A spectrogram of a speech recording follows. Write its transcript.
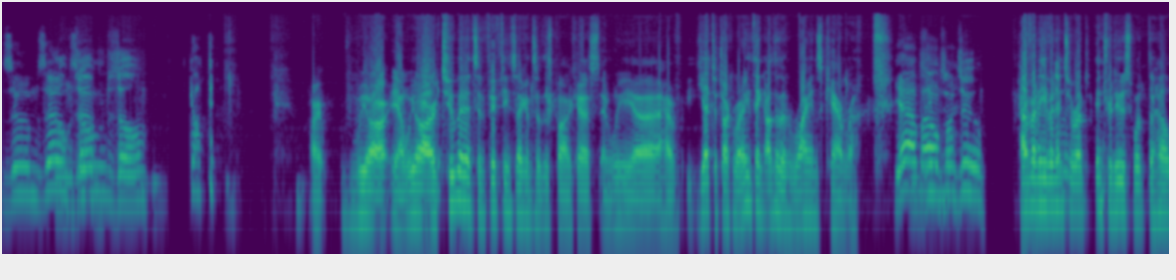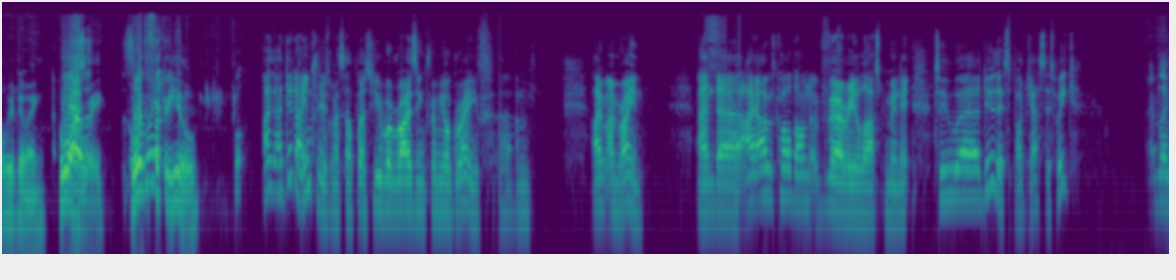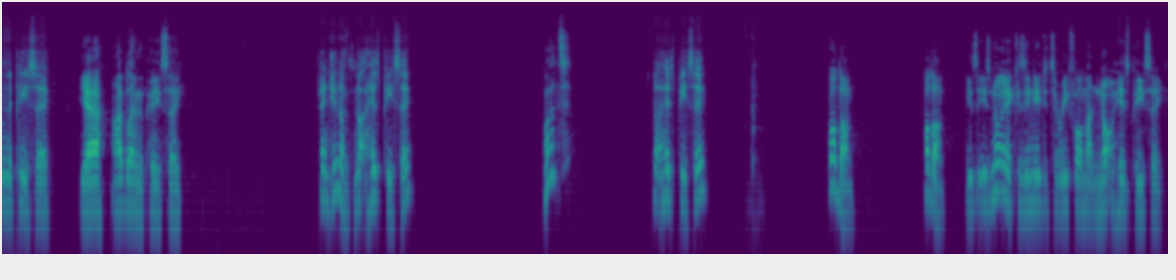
zoom, zoom, Zoom, zoom. zoom, zoom. God damn. All right, we are yeah, we are two minutes and fifteen seconds of this podcast, and we uh, have yet to talk about anything other than Ryan's camera. Yeah, well, zoom, zoom, zoom. Haven't even Let inter- introduced what the hell we're doing. Who Yeah, are so- we? so Who the fuck are you? Well, I, I did. I introduced myself as you were rising from your grave. Um, I'm I'm Ryan, and uh, I I was called on very last minute to uh, do this podcast this week. I blame the PC. Yeah, I blame the PC. Strange enough, not his PC. What? It's not his PC. Hold on, hold on. He's he's not here because he needed to reformat not his PC.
